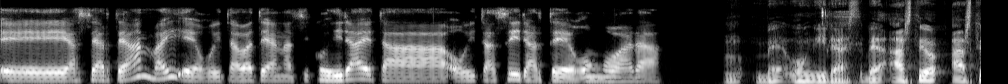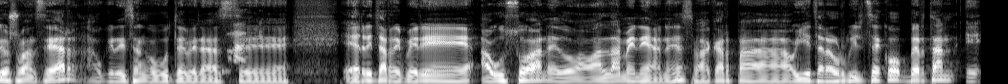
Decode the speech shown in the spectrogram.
e, aze artean, bai, e, batean hasiko dira eta hogeita zeir arte egongo gara. Be, ongiraz. Be, aste, aste osoan zehar, aukera izango gute beraz bai. herritarrek bere auzoan edo aldamenean, ez? Bakarpa hoietara hurbiltzeko, bertan e,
